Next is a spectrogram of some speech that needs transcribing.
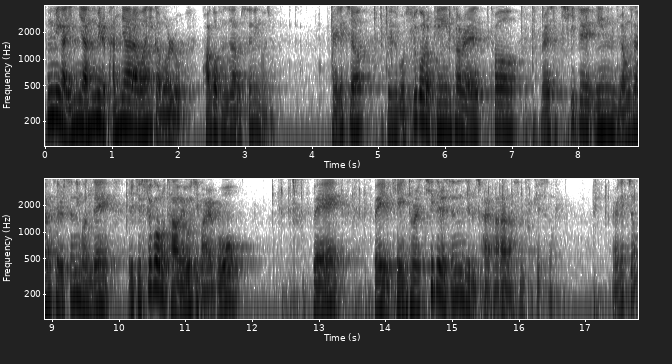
흥미가 있냐 흥미를 받냐라고 하니까 뭘로 과거 분사로 쓰는 거죠 알겠죠? 그래서 뭐 수거로 be interested in 명사 형태를 쓰는 건데 이렇게 수거로 다 외우지 말고 왜, 왜 이렇게 interested를 쓰는지를 잘 알아놨으면 좋겠어 알겠죠?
